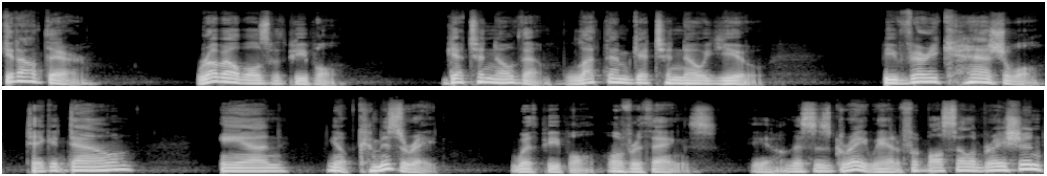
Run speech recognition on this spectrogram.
get out there, rub elbows with people, Get to know them. Let them get to know you. Be very casual. Take it down and, you know, commiserate with people over things. You know, this is great. We had a football celebration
